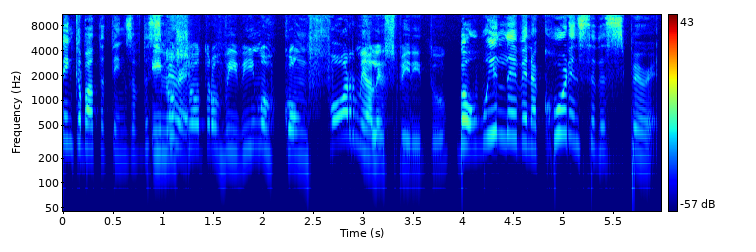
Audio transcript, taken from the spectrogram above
think about the things of the Y Spirit. nosotros vivimos conforme al Espíritu But we live in accordance to the Spirit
